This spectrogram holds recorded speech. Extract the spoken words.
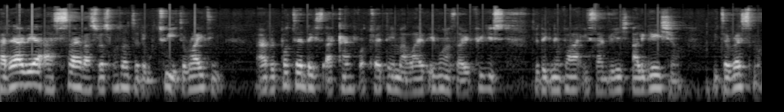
Kadaria has served as responsible to the tweet, writing, I reported this account for threatening my life even as I refuse to dignify his allegation with a response.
